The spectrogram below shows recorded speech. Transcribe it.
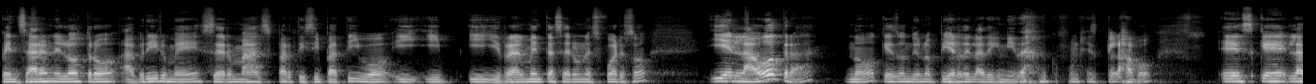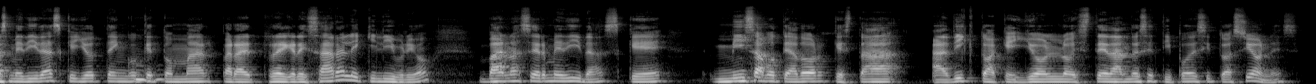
pensar en el otro, abrirme, ser más participativo y, y realmente hacer un esfuerzo. Y en la otra, ¿no? Que es donde uno pierde la dignidad como un esclavo, es que las medidas que yo tengo que tomar para regresar al equilibrio van a ser medidas que mi saboteador que está adicto a que yo lo esté dando ese tipo de situaciones,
